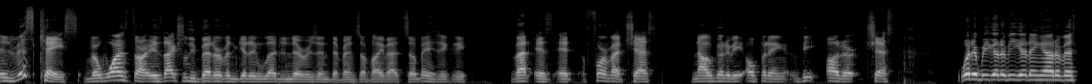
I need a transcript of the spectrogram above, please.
in this case, the one star is actually better than getting legendaries and different stuff like that. So basically, that is it for that chest. Now going to be opening the other chest. What are we going to be getting out of it?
